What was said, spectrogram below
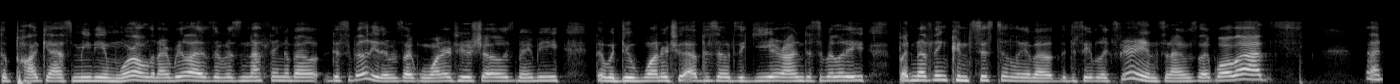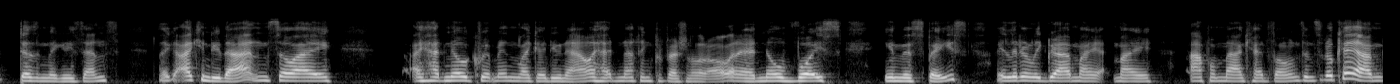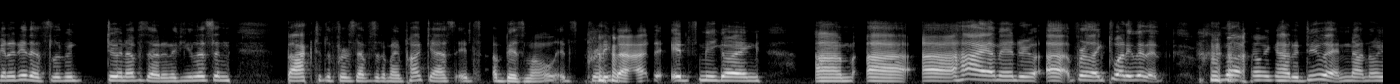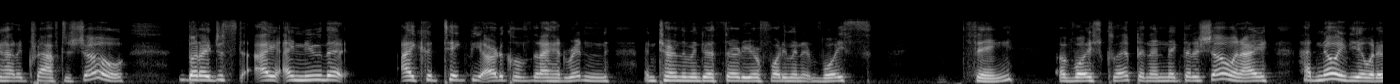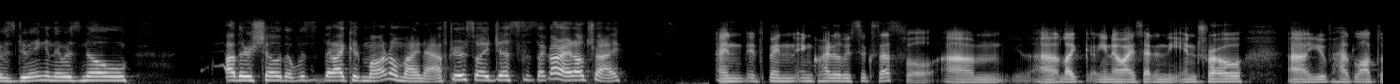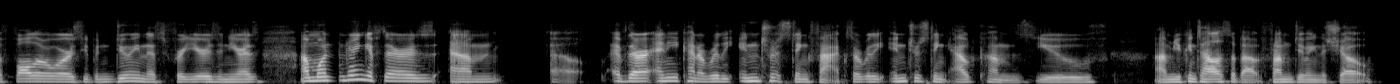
the podcast medium world and I realized there was nothing about disability. There was like one or two shows maybe that would do one or two episodes a year on disability, but nothing consistently about the disabled experience. And I was like, well, that's that doesn't make any sense. Like I can do that. And so I I had no equipment like I do now. I had nothing professional at all and I had no voice in this space. I literally grabbed my my Apple Mac headphones and said, "Okay, I'm going to do this. Let me do an episode. And if you listen back to the first episode of my podcast, it's abysmal. It's pretty bad. It's me going, um, uh, uh, hi, I'm Andrew, uh, for like 20 minutes, not knowing how to do it and not knowing how to craft a show. But I just, I, I knew that I could take the articles that I had written and turn them into a 30 or 40 minute voice thing, a voice clip, and then make that a show. And I had no idea what I was doing, and there was no other show that was that I could model mine after. So I just was like, all right, I'll try. And it's been incredibly successful. Um, uh, like you know, I said in the intro, uh, you've had lots of followers. You've been doing this for years and years. I'm wondering if there's um, uh, if there are any kind of really interesting facts or really interesting outcomes you've um, you can tell us about from doing the show.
